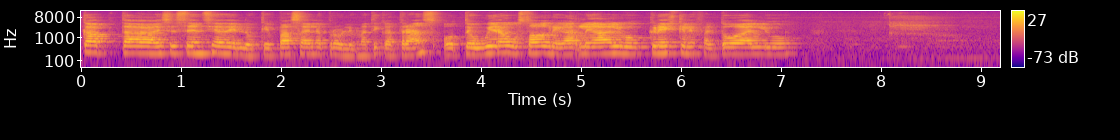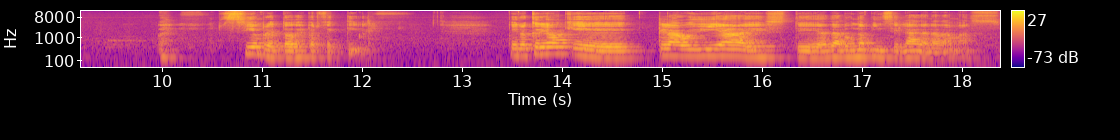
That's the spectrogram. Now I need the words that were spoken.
capta esa esencia de lo que pasa en la problemática trans? ¿O te hubiera gustado agregarle algo? ¿Crees que le faltó algo? siempre todo es perfectible. Pero creo que Claudia este, ha dado una pincelada nada más,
